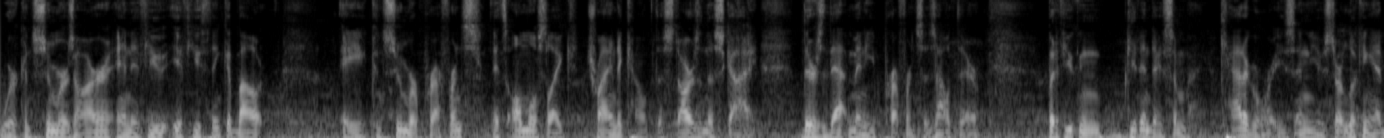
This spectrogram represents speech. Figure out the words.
where consumers are and if you if you think about a consumer preference, it's almost like trying to count the stars in the sky. There's that many preferences out there. But if you can get into some categories and you start looking at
